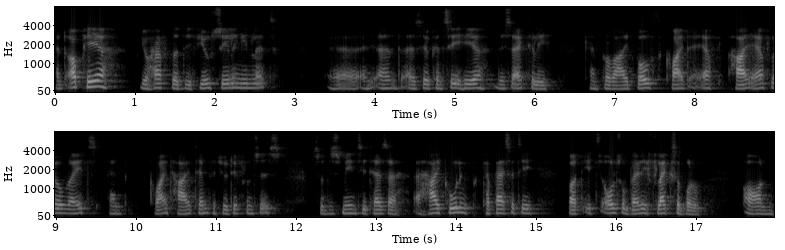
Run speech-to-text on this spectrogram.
And up here, you have the diffuse ceiling inlet. Uh, and, and, as you can see here, this actually can provide both quite air, high airflow rates and quite high temperature differences. So this means it has a, a high cooling capacity, but it's also very flexible on,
